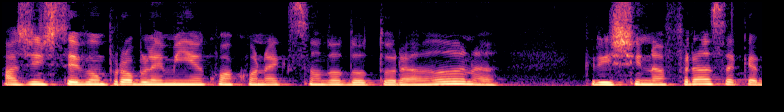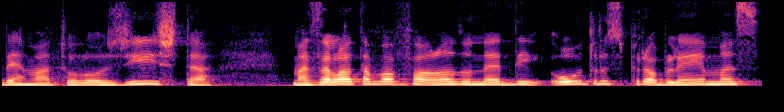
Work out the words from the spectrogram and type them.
A gente teve um probleminha com a conexão da doutora Ana, Cristina França, que é dermatologista, mas ela estava falando né, de outros problemas,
